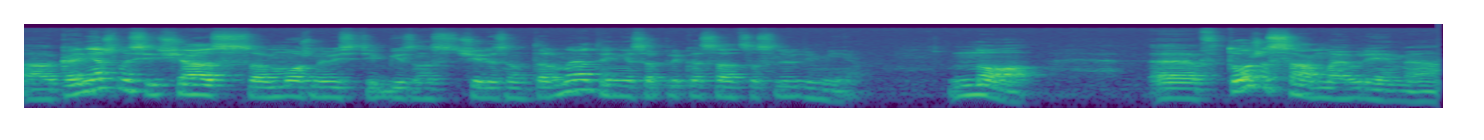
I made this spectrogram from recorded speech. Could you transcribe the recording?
А, конечно, сейчас можно вести бизнес через интернет и не соприкасаться с людьми. Но э, в то же самое время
